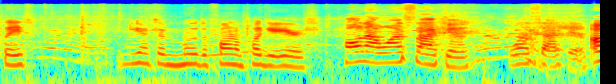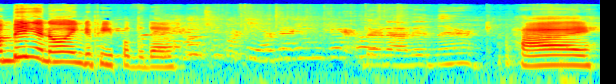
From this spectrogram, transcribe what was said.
Please. You have to move the phone and plug your ears. Hold on one second. One second. I'm being annoying to people today. They're not in there. Hi.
